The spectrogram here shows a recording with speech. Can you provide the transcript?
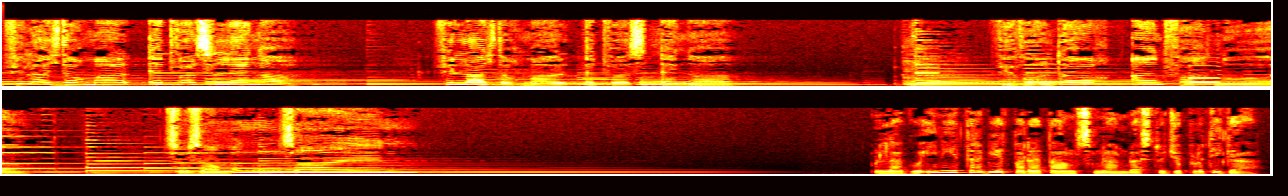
Vielleicht auch mal etwas länger, vielleicht auch mal etwas enger. Wir wollen doch einfach nur zusammen sein. Lagu ini terbit pada tahun 1973.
